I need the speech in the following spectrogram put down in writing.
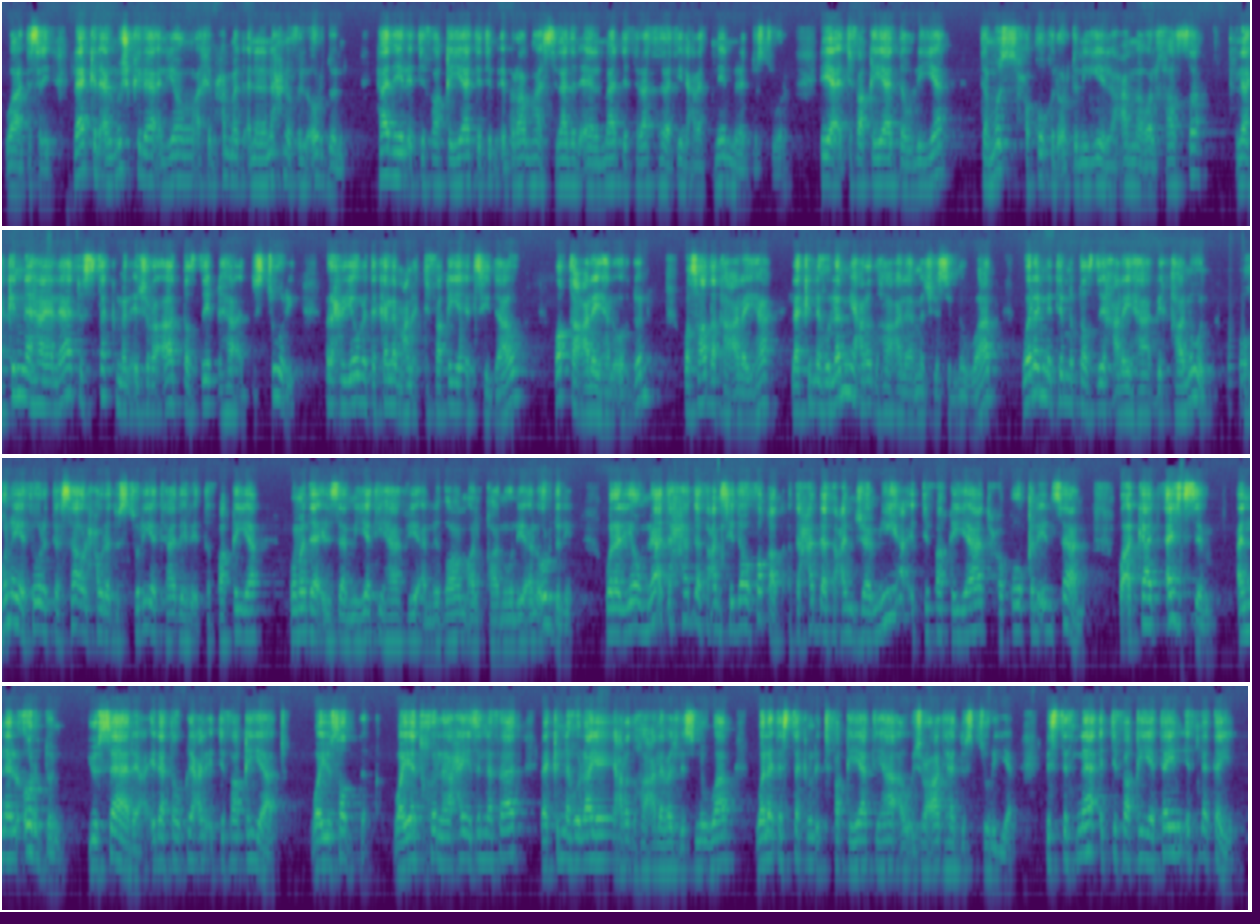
1992 لكن المشكلة اليوم أخي محمد أننا نحن في الأردن هذه الاتفاقيات يتم إبرامها استنادا إلى المادة 33 على 2 من الدستور، هي اتفاقيات دولية تمس حقوق الأردنيين العامة والخاصة لكنها لا تستكمل إجراءات تصديقها الدستوري. ونحن اليوم نتكلم عن اتفاقية سيداو وقع عليها الأردن وصادق عليها لكنه لم يعرضها على مجلس النواب ولم يتم التصديق عليها بقانون. وهنا يثور التساؤل حول دستورية هذه الاتفاقية ومدى إلزاميتها في النظام القانوني الأردني. وأنا اليوم لا أتحدث عن سيداو فقط أتحدث عن جميع اتفاقيات حقوق الإنسان. وأكاد أجزم أن الأردن يسارع إلى توقيع الاتفاقيات ويصدق ويدخلها حيز النفاذ لكنه لا يعرضها على مجلس النواب ولا تستكمل اتفاقياتها أو إجراءاتها الدستورية. باستثناء اتفاقيتين اثنتين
